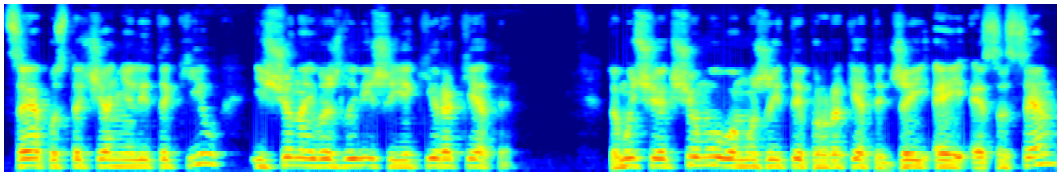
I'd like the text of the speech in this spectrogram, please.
Це постачання літаків, і що найважливіше, які ракети. Тому що якщо мова може йти про ракети JASSM,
